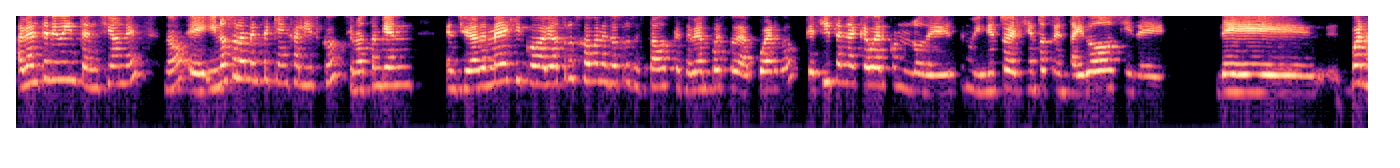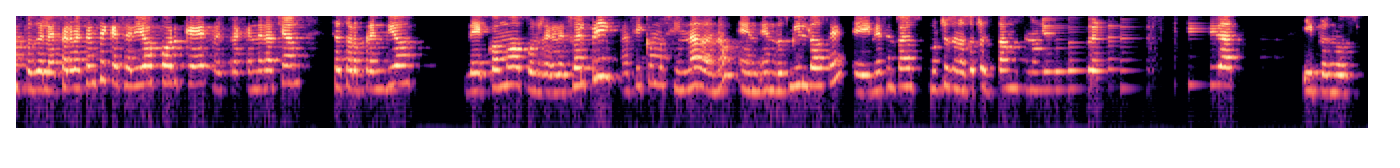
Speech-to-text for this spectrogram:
habían tenido intenciones, ¿no? Eh, y no solamente aquí en Jalisco, sino también en Ciudad de México, había otros jóvenes de otros estados que se habían puesto de acuerdo, que sí tenía que ver con lo de este movimiento del 132 y de, de, bueno, pues de la efervescencia que se dio porque nuestra generación se sorprendió de cómo pues regresó el PRI, así como sin nada, ¿no? En, en 2012, en ese entonces muchos de nosotros estábamos en la universidad y pues nos,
